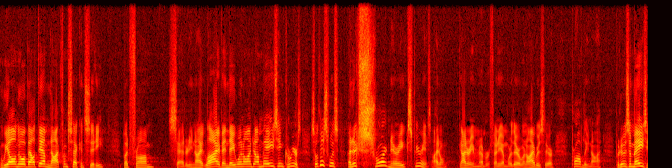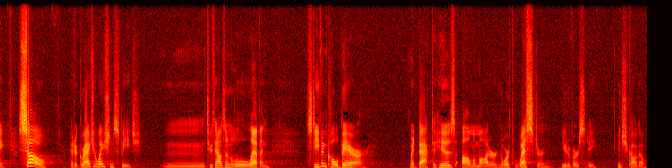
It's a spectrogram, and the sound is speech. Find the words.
And we all know about them, not from Second City, but from Saturday Night Live, and they went on to amazing careers. So this was an extraordinary experience. I don't, I don't even remember if any of them were there when I was there. Probably not, but it was amazing. So, at a graduation speech, mm, 2011, Stephen Colbert went back to his alma mater, Northwestern University in Chicago,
